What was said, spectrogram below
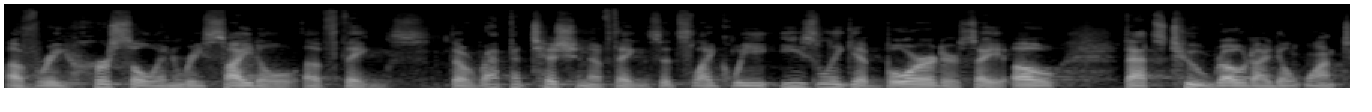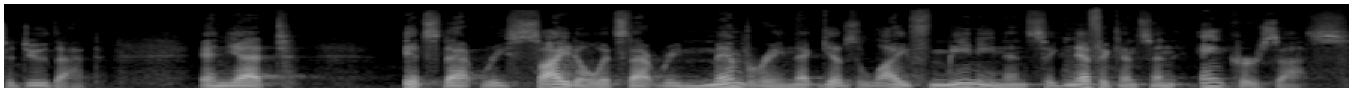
of rehearsal and recital of things, the repetition of things. It's like we easily get bored or say, oh, that's too rote, I don't want to do that. And yet, it's that recital, it's that remembering that gives life meaning and significance and anchors us.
